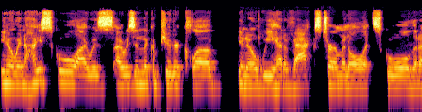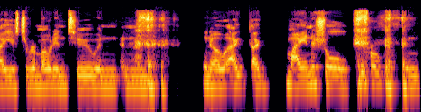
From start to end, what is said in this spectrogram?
you know, in high school, I was I was in the computer club. You know, we had a VAX terminal at school that I used to remote into, and and you know, I, I my initial programming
